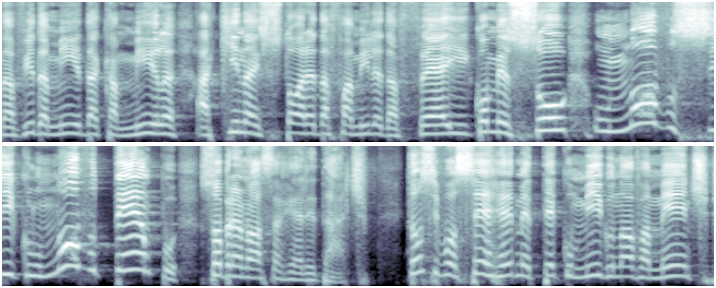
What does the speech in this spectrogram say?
na vida minha e da Camila, aqui na história da família da fé, e começou um novo ciclo, um novo tempo sobre a nossa realidade. Então, se você remeter comigo novamente,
